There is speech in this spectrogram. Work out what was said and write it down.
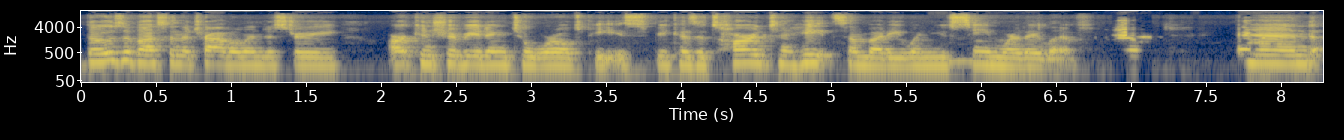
those of us in the travel industry are contributing to world peace because it's hard to hate somebody when you've seen where they live. And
